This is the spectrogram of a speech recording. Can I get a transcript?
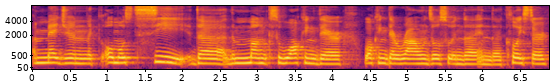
imagine like almost see the the monks walking there walking their rounds also in the in the cloister.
